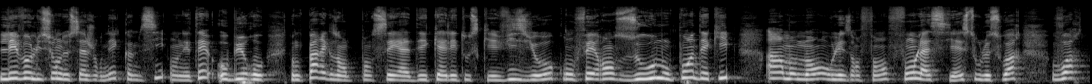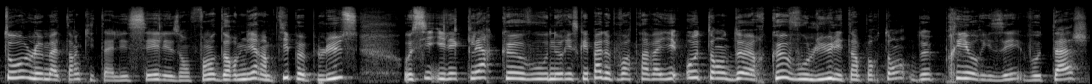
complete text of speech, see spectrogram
l'évolution de sa journée comme si on était au bureau. Donc par exemple, pensez à décaler tout ce qui est visio, conférence, Zoom ou point d'équipe à un moment où les enfants font la sieste ou le soir, voire tôt le matin, quitte à laisser les enfants dormir un petit peu plus. Aussi, il est clair que vous ne risquez pas de pouvoir travailler autant d'heures que voulu. Il est important de prioriser vos tâches.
